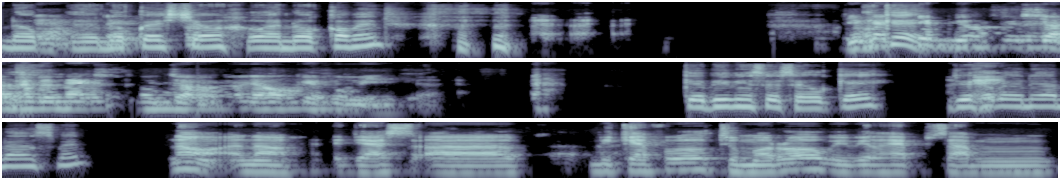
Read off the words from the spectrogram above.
no, uh, no question or no comment. You can Okay. keep your question for the next lecture. Yeah, okay for me. Okay, Bibin says okay. Do you have any announcement? No, no, just uh be careful. Tomorrow we will have some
